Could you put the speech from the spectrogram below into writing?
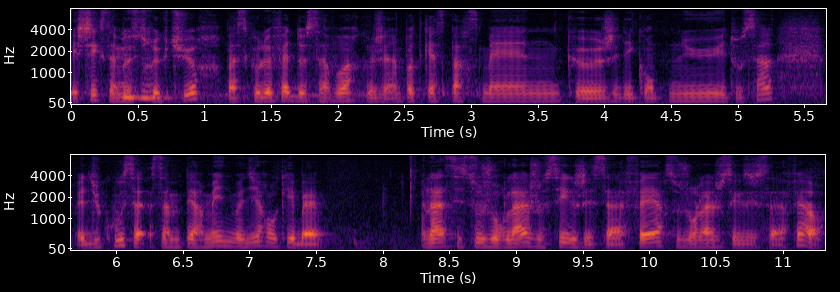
Et je sais que ça me mhm. structure parce que le fait de savoir que j'ai un podcast par semaine, que j'ai des contenus et tout ça, bah, du coup ça, ça, me permet de me dire, ok, ben. Là, c'est ce jour-là, je sais que j'ai ça à faire. Ce jour-là, je sais que j'ai ça à faire. Alors,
